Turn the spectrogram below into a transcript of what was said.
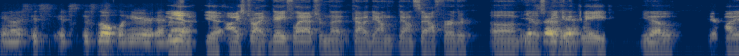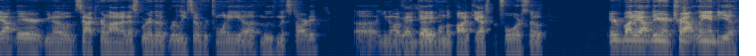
you know, it's it's it's it's local here. And Well, uh, yeah, yeah. I strike Dave Flads from that kind of down down south further. Um, you know, Yes, sir, speaking yeah. of Dave, you Yeah. know, everybody out there, you know, South Carolina, that's where the release over 20 uh, movement started. Uh, you know, I've Yes, had Dave sir. on the podcast before. So everybody out there in Troutlandia,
